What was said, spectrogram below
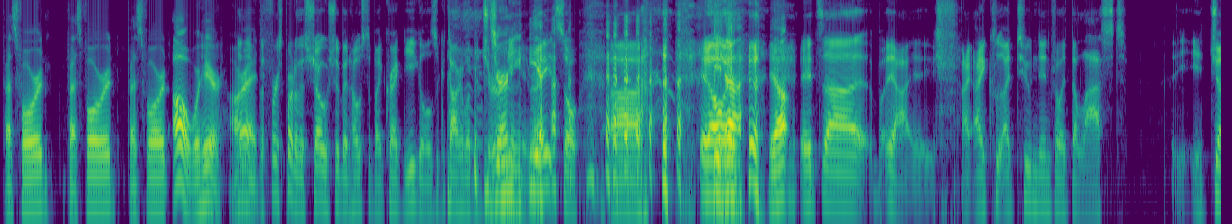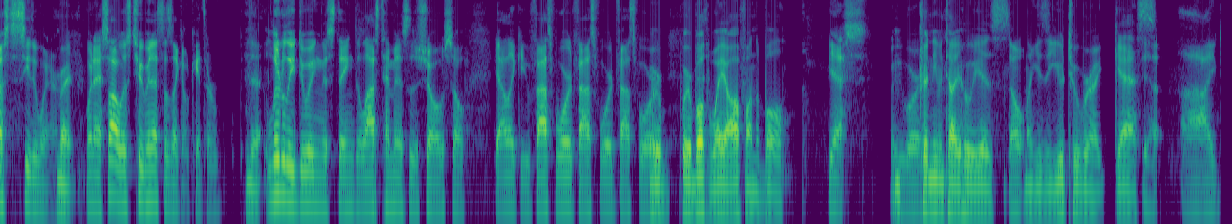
fast forward, fast forward, fast forward. Oh, we're here. All And right. The, the first part of the show should have been hosted by Craig Eagles, We could talk about the Journey, journey, right? yeah. So, uh, you know, Yeah, yeah. it's uh, but yeah, I I, I tuned in for like the last, it, just to see the winner. Right. When I saw it was two minutes, I was like, okay, they're Yeah. literally doing this thing the last ten minutes of the show. So yeah, like you fast forward, fast forward, fast We forward. were, we were both way off on the bull. yes, we were. Couldn't even tell you who he is. No. Like he's a YouTuber, I guess. Yeah. I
